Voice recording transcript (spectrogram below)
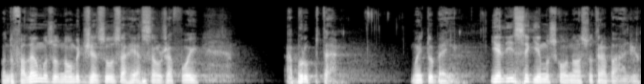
Quando falamos o nome de Jesus, a reação já foi abrupta. Muito bem. E ali seguimos com o nosso trabalho.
